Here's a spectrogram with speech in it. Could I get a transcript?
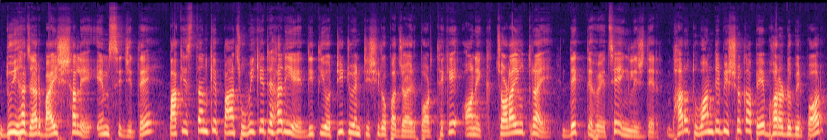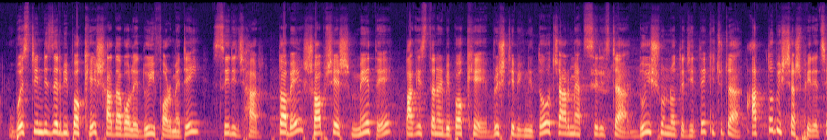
দুই হাজার বাইশ সালে এমসিজিতে পাকিস্তানকে পাঁচ উইকেটে হারিয়ে দ্বিতীয় টি টোয়েন্টি শিরোপা জয়ের পর থেকে অনেক চড়াই উতরাই দেখতে হয়েছে ইংলিশদের। ভারত ওয়ানডে বিশ্বকাপে ভরাডুবির পর ওয়েস্ট ইন্ডিজের বিপক্ষে সাদা বলে দুই ফরম্যাটেই সিরিজ হার। তবে সবশেষ মেতে পাকিস্তানের বিপক্ষে বৃষ্টিবিঘ্নিত চার ম্যাচ সিরিজটা দুই শূন্যতে জিতে কিছুটা আত্মবিশ্বাস ফিরেছে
